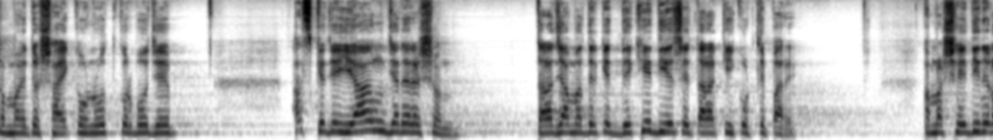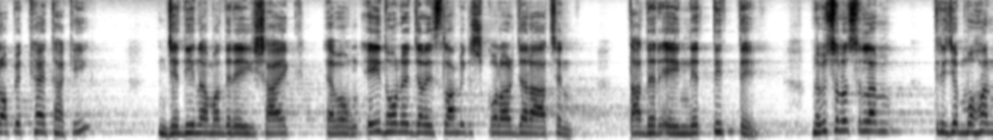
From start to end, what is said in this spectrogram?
সম্মানিত সাহেবকে অনুরোধ করব যে, আজকে যে ইয়াং জেনারেশন, তারা যে আমাদেরকে দেখিয়ে দিয়েছে, তারা কি করতে পারে? আমরা সেই দিনের অপেক্ষায় থাকি, যেদিন আমাদের এই শায়েক এবং এই ধরনের যারা ইসলামিক স্কলার যারা আছেন, তাদের এই নেতৃত্বে নবী সাল্লাহ সাল্লাম তিনি যে মহান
